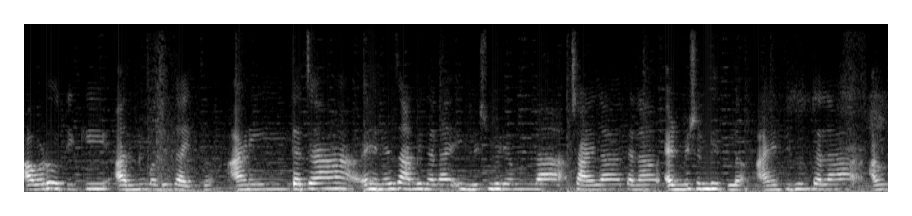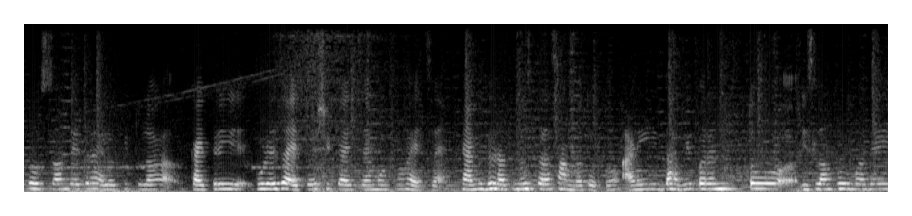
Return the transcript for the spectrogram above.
आवड होती की आर्मीमध्ये जायचं. आणि त्याच्या ह्यानेच आम्ही त्याला इंग्लिश मिडियमला शाळेला त्याला ऍडमिशन घेतलं. आणि तिथून त्याला आम्ही प्रोत्साहन देत राहिलो की तुला काहीतरी पुढे जायचं शिकायचं आहे मोठं व्हायचं आहे हे आम्ही घरातूनच त्याला सांगत होतो. आणि दहावीपर्यंत तो इस्लामपूरमध्ये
